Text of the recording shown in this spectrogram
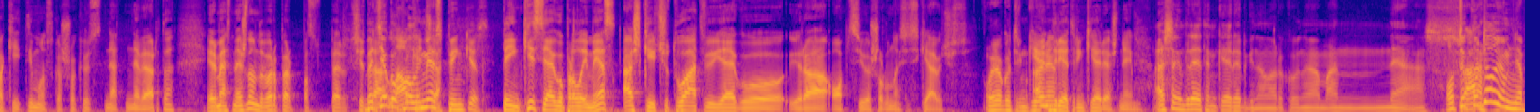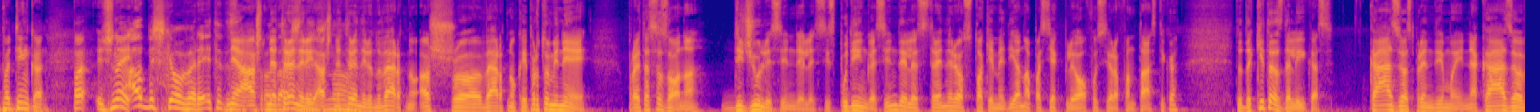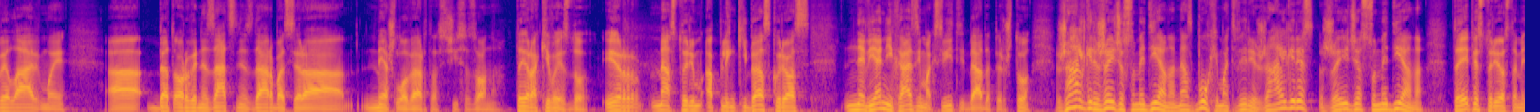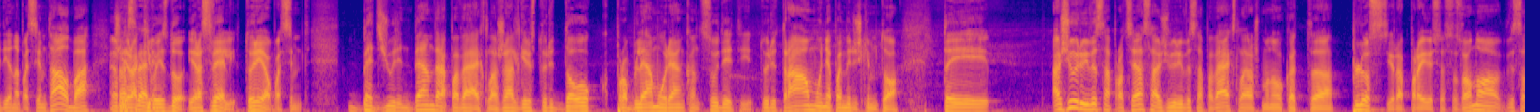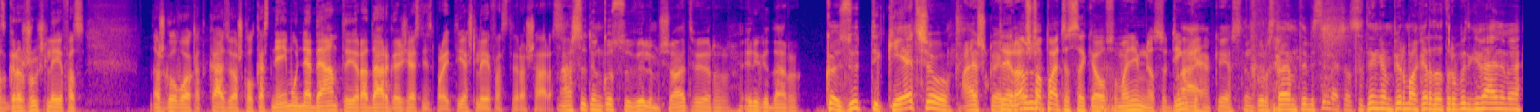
pakeitimus kažkokius net neverta. Ir mes nežinom dabar per, per šitą... Bet jeigu pralaimės penkis. Penkis, jeigu pralaimės, aš keičiu tuo atveju, jeigu yra opcijų Šarūnas Įsikevičius. O jeigu trinkėlė? Andrėja Trinkėrė aš neimu. Aš Andrėją Tinkerį irgi nenoriu, ne, man ne, aš. O tai kodėl jums nepatinka? Pa, žinai, Albiškiau verėti. Ne, aš ne trenerių, aš ne trenerių nuvertinu, aš uh, vertinu, kaip ir tu minėjai. Praeitą sezoną didžiulis indėlis, įspūdingas indėlis, trenerio su tokia mediena pasiekti playoffus yra fantastika. Tada kitas dalykas - kazio sprendimai, ne kazio vėlavimai, a, bet organizacinis darbas yra mėšlo vertas šį sezoną. Tai yra akivaizdu. Ir mes turim aplinkybės, kurios ne vien į kazį Maksvytį beda pirštu. Žalgeris žaidžia su mediena, mes būkime atviri. Žalgeris žaidžia su mediena. Taip jis turėjo tą medieną pasimti albą, čia yra Asvelį. akivaizdu ir asvelį turėjo pasimti. Bet žiūrint bendrą paveikslą, Žalgeris turi daug problemų renkant sudėtį, turi traumų, nepamirškim to. Tai aš žiūriu visą procesą, aš žiūriu visą paveikslą ir aš manau, kad a, plus yra praėjusio sezono visas gražus šleifas. Aš galvoju, kad Kazio aš kol kas neįimu, nebent tai yra dar gražesnis praeities šleifas, tai yra Šaras. Aš sutinku su Vilim šiuo atveju ir irgi dar kaziu tikėčiau, aišku, tai ir aš to patį sakiau, su manim Ai, nesutinki. kai aš sutinku ir su tavim, tai visi mes čia sutinkam pirmą kartą turbūt gyvenime,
